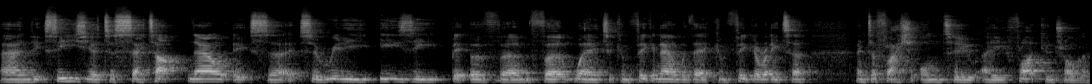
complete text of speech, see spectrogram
and it's easier to set up now. It's, uh, it's a really easy bit of um, firmware to configure now with their configurator and to flash it onto a flight controller.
